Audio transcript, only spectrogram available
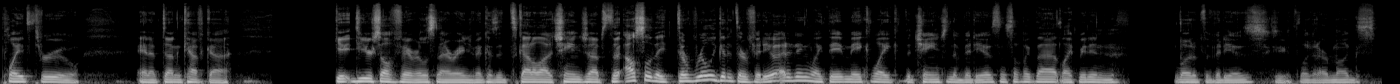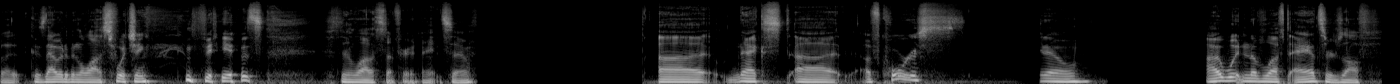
played through and have done Kefka, get, do yourself a favor, listen to that arrangement because it's got a lot of change ups. They're, also, they they're really good at their video editing. Like they make like the change in the videos and stuff like that. Like we didn't load up the videos 'cause you get to look at our mugs, but because that would have been a lot of switching videos. There's a lot of stuff here at night, so. Uh, next, uh, of course, you know, I wouldn't have left answers off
